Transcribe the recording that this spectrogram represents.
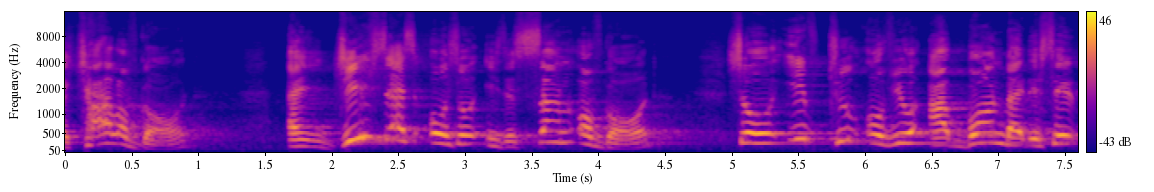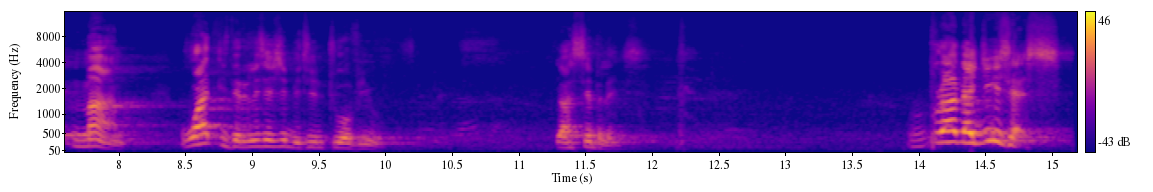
a child of God, and Jesus also is the Son of God. So if two of you are born by the same man, what is the relationship between two of you? You are siblings. Brother Jesus.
